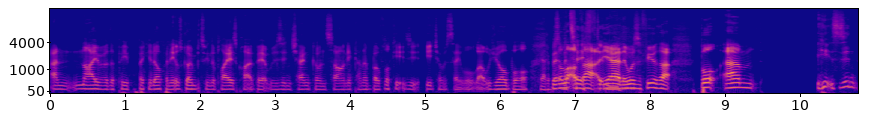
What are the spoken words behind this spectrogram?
and neither of the people pick it up, and it was going between the players quite a bit. With Zinchenko and Sane kind of both look at each other and say, "Well, that was your ball." Had a There's a lot of that. Yeah, he? there was a few of that. But um, he's in,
